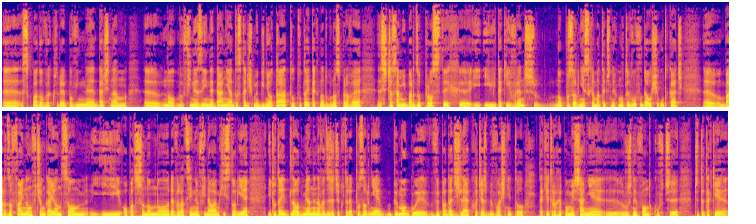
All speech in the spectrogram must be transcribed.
e, składowych, które powinny dać nam e, no, finezyjne dania, dostaliśmy gniota, to tutaj tak na dobrą sprawę z czasami bardzo prostych e, i, i takich wręcz no, pozornie schematycznych motywów udało się utkać bardzo fajną, wciągającą i opatrzoną no, rewelacyjnym finałem historię. I tutaj dla odmiany nawet rzeczy, które pozornie by mogły wypadać źle, jak chociażby właśnie to to takie trochę pomieszanie y, różnych wątków, czy, czy te takie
